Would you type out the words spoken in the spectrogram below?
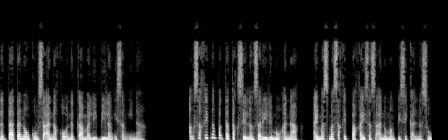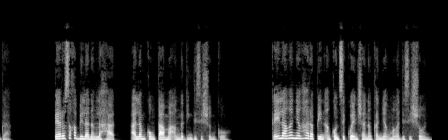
nagtatanong kung saan ako nagkamali bilang isang ina. Ang sakit ng pagtataksil ng sarili mong anak ay mas masakit pa kaysa sa anumang pisikal na sugat. Pero sa kabila ng lahat, alam kong tama ang naging desisyon ko. Kailangan niyang harapin ang konsekwensya ng kanyang mga desisyon.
